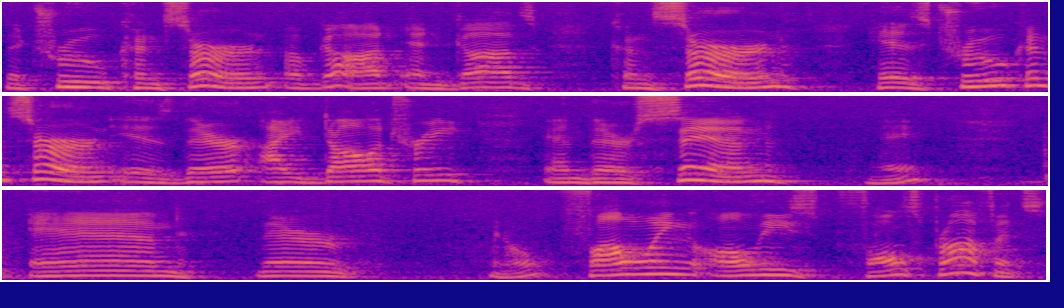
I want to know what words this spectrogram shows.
the true concern of God, and God's concern, his true concern is their idolatry and their sin, okay? And they're, you know, following all these false prophets.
